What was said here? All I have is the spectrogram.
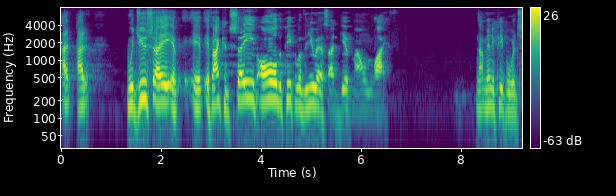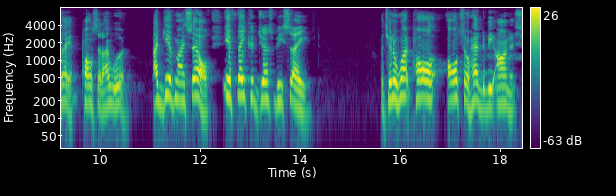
I, I, would you say if, if, if I could save all the people of the U.S., I'd give my own life? Not many people would say it. Paul said, I would. I'd give myself if they could just be saved. But you know what? Paul also had to be honest.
